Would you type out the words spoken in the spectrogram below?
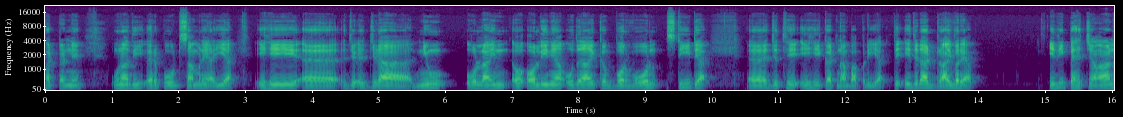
ਫੱਟੜ ਨੇ, ਉਹਨਾਂ ਦੀ ਰਿਪੋਰਟ ਸਾਹਮਣੇ ਆਈ ਆ। ਇਹ ਜਿਹੜਾ ਨਿਊ ਓ ਲਾਈਨ ਓਲੀਨ ਆ, ਉਹਦਾ ਇੱਕ ਬੋਰਬੋਰਨ ਸਟਰੀਟ ਆ ਜਿੱਥੇ ਇਹ ਘਟਨਾ ਵਾਪਰੀ ਆ। ਤੇ ਇਹ ਜਿਹੜਾ ਡਰਾਈਵਰ ਆ, ਇਹਦੀ ਪਹਿਚਾਣ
